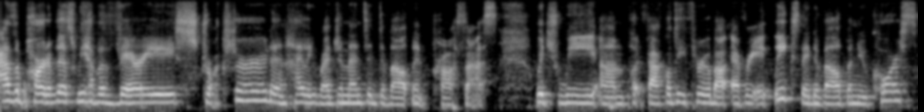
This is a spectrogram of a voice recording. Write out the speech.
as a part of this, we have a very structured and highly regimented development process, which we um, put faculty through about every eight weeks. They develop a new course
